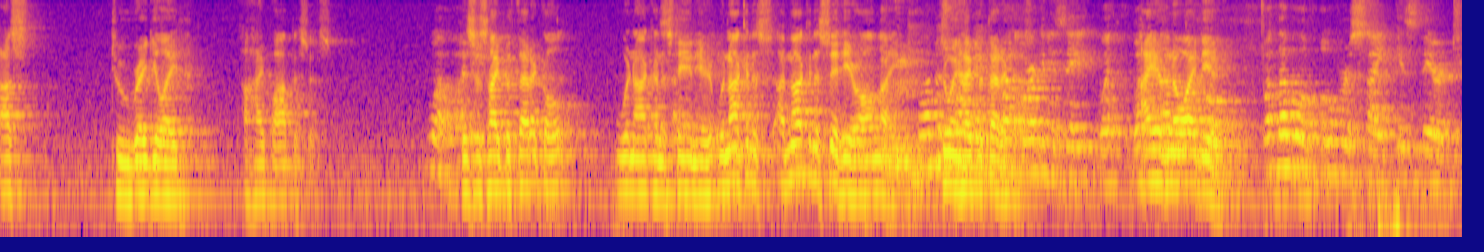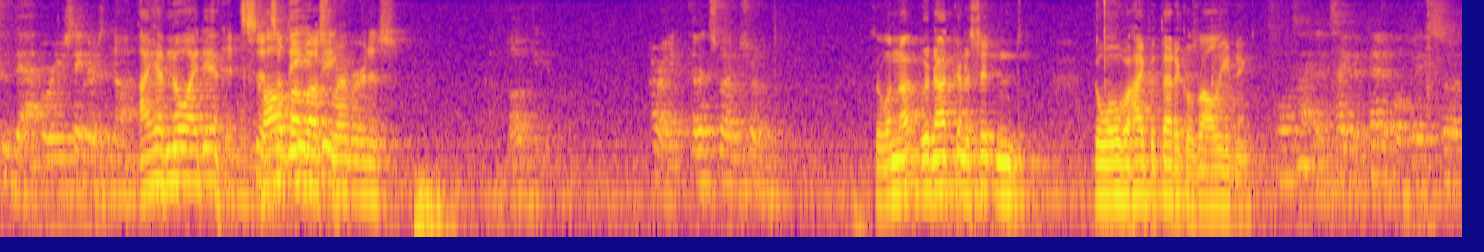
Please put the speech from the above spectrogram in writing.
us to regulate a hypothesis. Well, I This is hypothetical, we're not gonna stand here, we're not gonna, I'm not gonna sit here all night Well, I'm just doing wondering What hypotheticals. organization, what, what. I have no level of idea. What level of oversight is there to that, or are you say there's none I have no idea. It's, it's Call above us DEP. wherever it is. above you? All right, that's what I'm sort of, So I'm not, we're not gonna sit and go over hypotheticals all evening. well, it's not, it's hypothetical, but it's sort,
